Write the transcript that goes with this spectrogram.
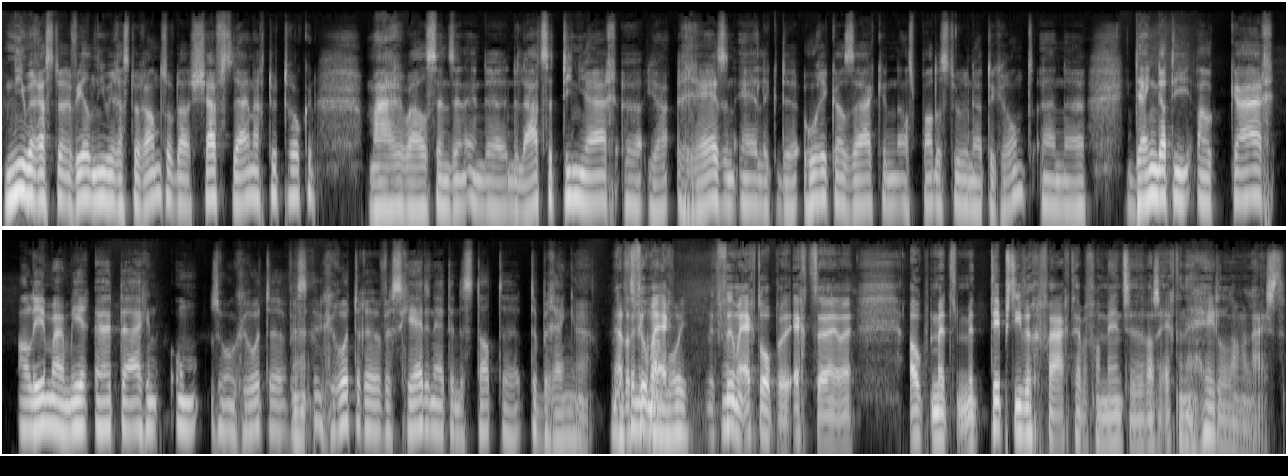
nieuwe veel nieuwe restaurants of dat chefs daar naartoe trokken. Maar wel sinds in, in, de, in de, laatste tien jaar uh, ja, reizen eigenlijk de horecazaken als paddenstoelen uit de grond. En ik denk dat die elkaar alleen maar meer uitdagen om zo'n grote, grotere verscheidenheid in de stad te, te brengen. Ja, ja dat, viel me, echt, mooi. dat viel me echt op. Echt, uh, ook met, met tips die we gevraagd hebben van mensen. Dat was echt een hele lange lijst.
